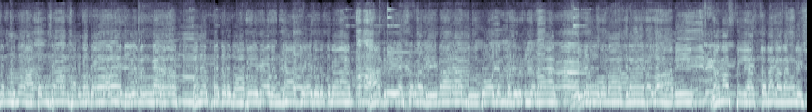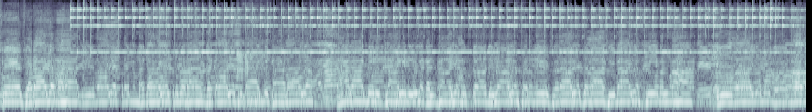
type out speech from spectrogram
సంస్మ ఆతంసాం సర్వతో జయమంగళ వనస్పతిర్దోపేద బంధాజ్యోతుమా ఆగ్రేయ సర్వదేవానాం భూపోజం ప్రతిగృహ్యమాగ్రాపయామి నమస్తే అస్తు భగవన్ విశ్వేశ్వరాయ మహాదేవాయ త్రంభగాయ త్రిగుణాంధకాయ త్రికాయ కాళాగ్నిరుద్ధాయ నీలకంఠాయ ముద్గాదయాయ సర్వేశ్వరాయ సదాశివాయ శ్రీమన్మహాదేవాయ నమో నమ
